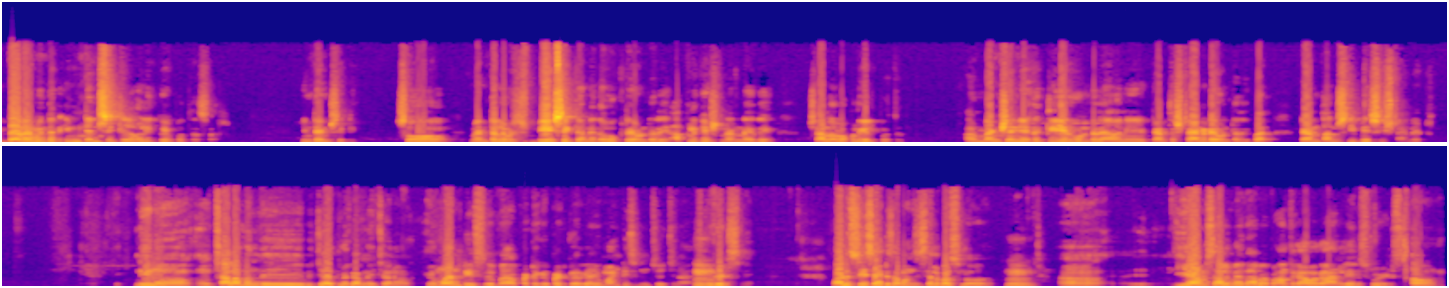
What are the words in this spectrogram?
It doesn't mean that intensity level ఎక్కువైపోతుంది sir. Intensity so mental basic అనేది ఒకటే ఉంటుంది. అప్లికేషన్ అనేది చాలా లోపలికి వెళ్ళిపోతుంది. మెన్షన్ చేస్తే క్లియర్గా ఉంటుంది. ఏమని టెన్త్ స్టాండర్డే ఉంటుంది. But tenth on CBSE standard నేను చాలా మంది విద్యార్థులు గమనించాను. హ్యుమానిటీస్ పర్టికులర్ పర్టికులర్గా హ్యుమానిటీస్ నుంచి వచ్చిన స్టూడెంట్స్ని. వాళ్ళు సీసాట్ సంబంధించిన సిలబస్లో ఆ, ఏ అంశాల మీద అంతగా అవగాహన లేని స్టూడెంట్స్ అవును.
